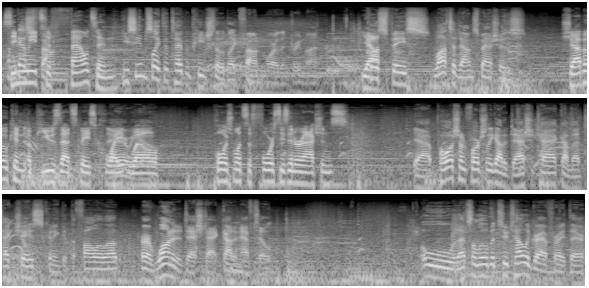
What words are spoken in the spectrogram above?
seemingly to Fountain. Fountain. He seems like the type of Peach that would like Fountain more than Dreamland. Yeah, Close space, lots of down smashes. Shabo can abuse that space quite we well. Polish wants to force these interactions. Yeah, Polish unfortunately got a dash attack on that tech chase, couldn't get the follow up, or wanted a dash attack, got an F tilt. Oh, that's a little bit too telegraph right there.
